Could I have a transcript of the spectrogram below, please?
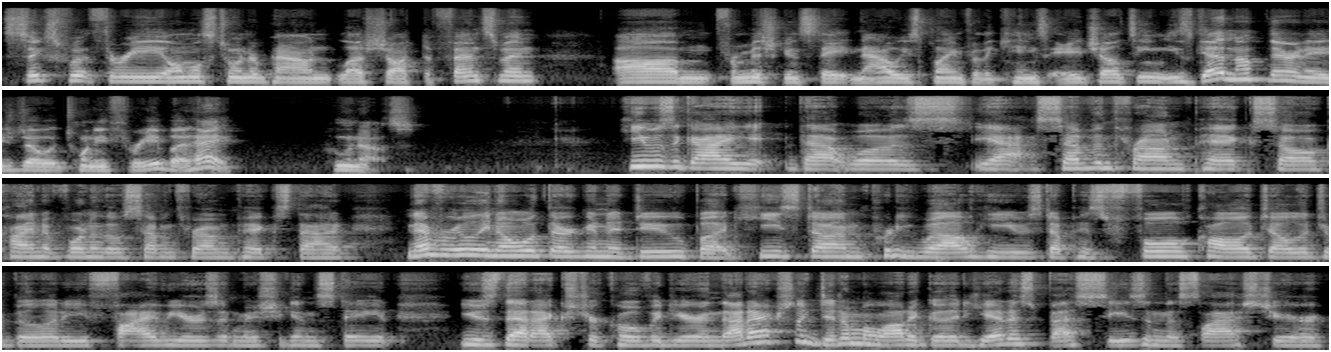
six foot three, almost 200 pound left shot defenseman um, from Michigan State. Now he's playing for the Kings AHL team. He's getting up there in age though at 23, but hey, who knows? He was a guy that was yeah seventh round pick so kind of one of those seventh round picks that never really know what they're going to do but he's done pretty well. He used up his full college eligibility five years at michigan state used that extra covid year and that actually did him a lot of good. He had his best season this last year.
